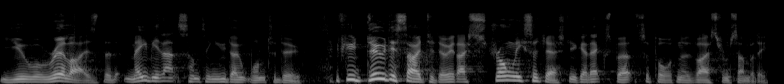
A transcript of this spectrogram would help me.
you will realize that maybe that's something you don't want to do. If you do decide to do it, I strongly suggest you get expert support and advice from somebody.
